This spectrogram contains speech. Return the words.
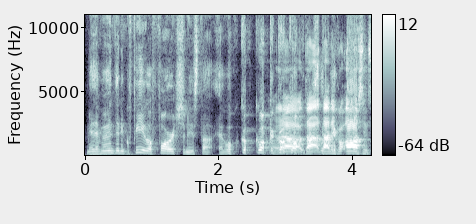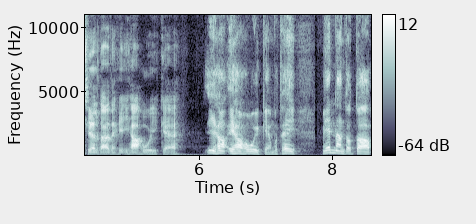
Mietin, me mentiin niinku Feel of Fortuneista ja koko, koko, Joo, koko, tää, tää niinku aasin sieltä on jotenkin ihan huikee. ihan, ihan huikea. Mutta hei, mennään tota,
